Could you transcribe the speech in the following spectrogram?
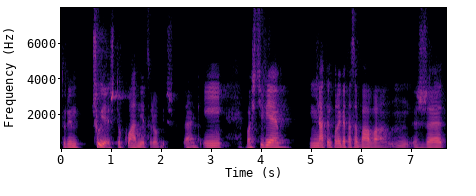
którym czujesz dokładnie, co robisz. Tak? Mhm. I właściwie na tym polega ta zabawa, mm, że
